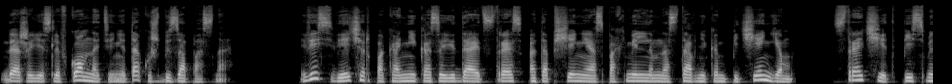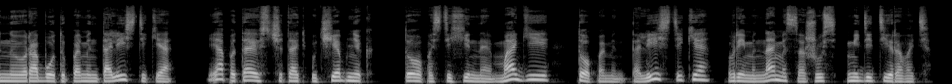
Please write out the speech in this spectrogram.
Даже если в комнате не так уж безопасно. Весь вечер, пока Ника заедает стресс от общения с похмельным наставником печеньем, строчит письменную работу по менталистике, я пытаюсь читать учебник то по стихийной магии, то по менталистике, временами сажусь медитировать.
